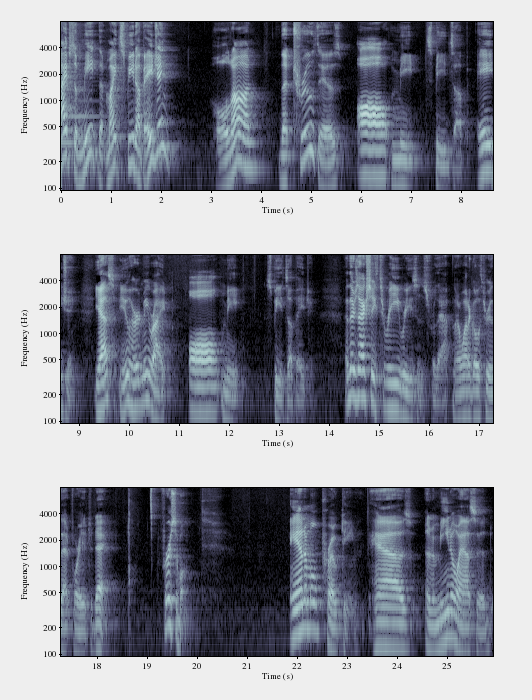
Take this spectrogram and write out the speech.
types of meat that might speed up aging? Hold on. The truth is, all meat speeds up aging. Yes, you heard me right. All meat speeds up aging. And there's actually three reasons for that, and I want to go through that for you today. First of all, animal protein has an amino acid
